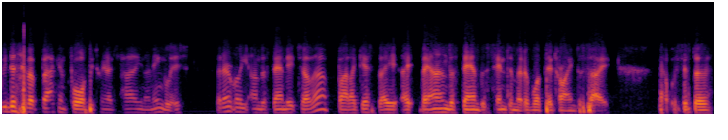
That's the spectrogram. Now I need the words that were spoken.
we just have a back and forth between Italian and English. They don't really understand each other, but I guess they they, they understand the sentiment of what they're trying to say. That was just a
